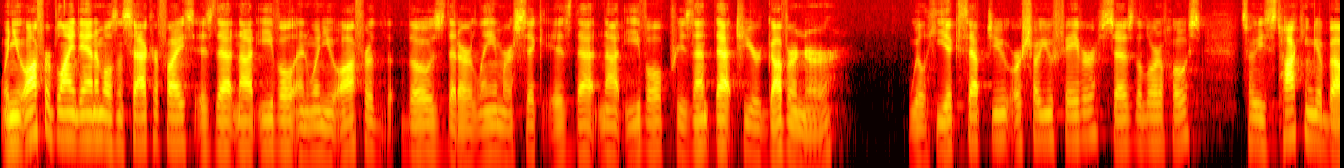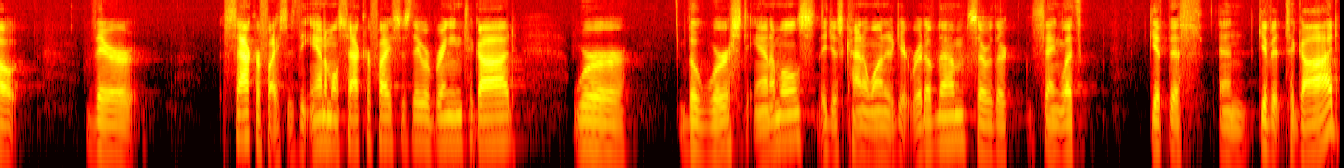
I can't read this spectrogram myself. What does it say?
When you offer blind animals in sacrifice, is that not evil? And when you offer th- those that are lame or sick, is that not evil? Present that to your governor. Will he accept you or show you favor, says the Lord of hosts? So he's talking about their sacrifices. The animal sacrifices they were bringing to God were the worst animals. They just kind of wanted to get rid of them. So they're saying, let's get this and give it to God.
